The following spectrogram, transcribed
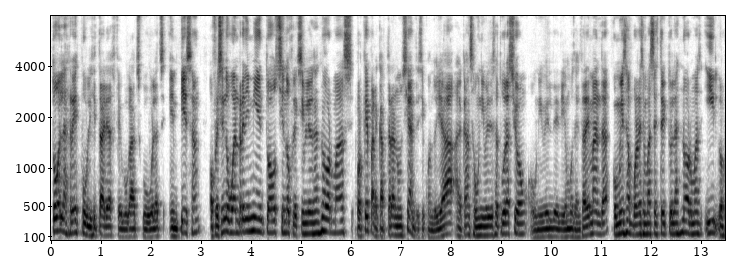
Todas las redes publicitarias, Facebook Ads, Google Ads, empiezan ofreciendo buen rendimiento, siendo flexibles en las normas. ¿Por qué? Para captar anunciantes. Y cuando ya alcanza un nivel de saturación o un nivel de, digamos, alta demanda, comienzan a ponerse más estrictos las normas y los,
